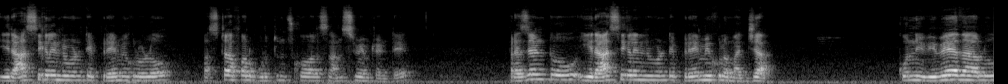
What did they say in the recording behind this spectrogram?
ఈ రాశి కలిగినటువంటి ప్రేమికులలో ఫస్ట్ ఆఫ్ ఆల్ గుర్తుంచుకోవాల్సిన అంశం ఏమిటంటే ప్రజెంటు ఈ రాశి కలిగినటువంటి ప్రేమికుల మధ్య కొన్ని విభేదాలు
